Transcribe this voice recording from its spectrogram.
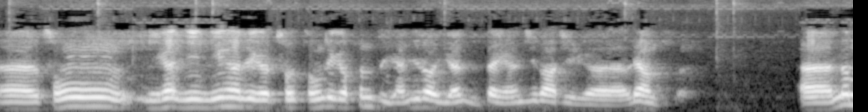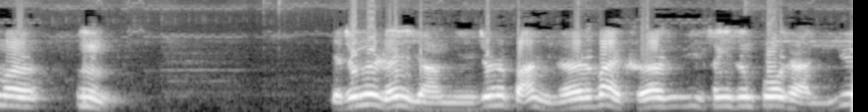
呃，从你看，你你看这个从从这个分子研究到原子，再研究到这个量子，呃，那么嗯也就跟人一样，你就是把你的外壳一层一层剥开，你越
